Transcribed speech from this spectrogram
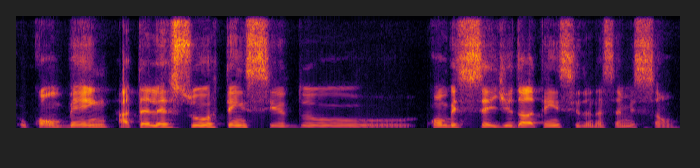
o quão bem a Telesur tem sido, quão bem sucedida ela tem sido nessa missão.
